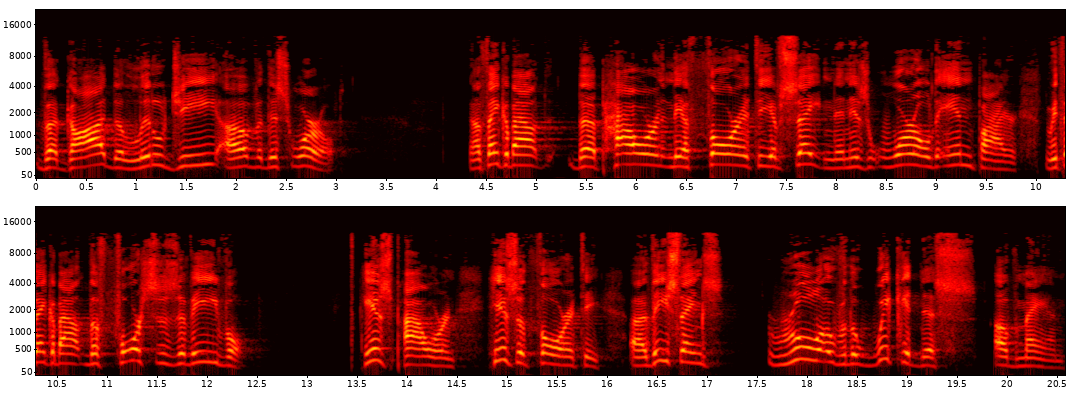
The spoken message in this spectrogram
the God, the little g of this world. Now, think about the power and the authority of Satan and his world empire. We think about the forces of evil, his power and his authority. Uh, these things rule over the wickedness of man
